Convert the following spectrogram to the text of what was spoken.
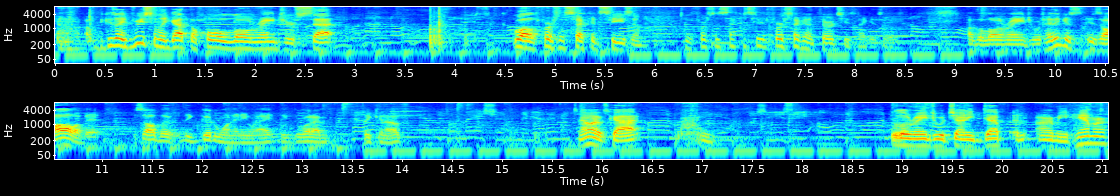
because I recently got the whole Lone Ranger set. Well, first and second season. The first and second season? First, second, and third season, I guess it was. Of the Lone Ranger, which I think is, is all of it. It's all the, the good one, anyway. The, the one I'm thinking of. Now I've got Lone Ranger with Johnny Depp and Armie Hammer.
